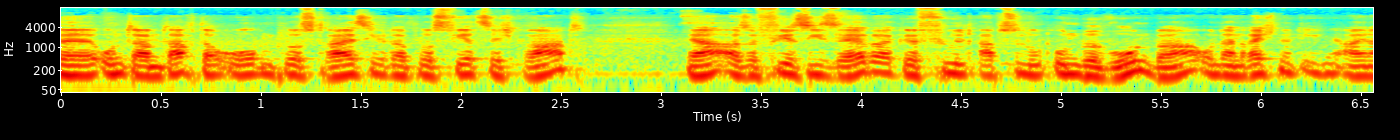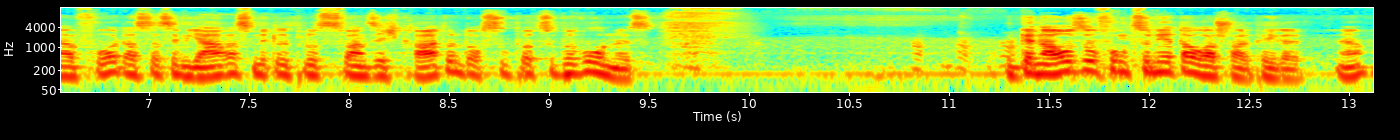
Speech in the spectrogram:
äh, unterm Dach da oben plus 30 oder plus 40 Grad. Ja, also für Sie selber gefühlt absolut unbewohnbar und dann rechnet Ihnen einer vor, dass das im Jahresmittel plus 20 Grad und doch super zu bewohnen ist. Und genauso funktioniert Dauerschallpegel. Ja.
